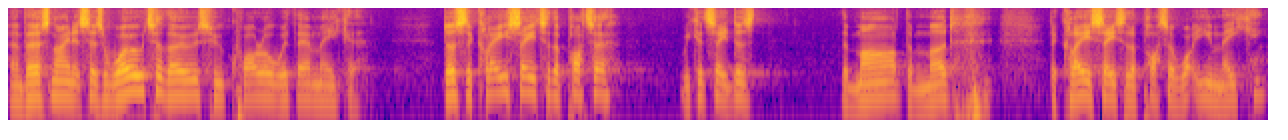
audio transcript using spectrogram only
and verse 9, it says, Woe to those who quarrel with their Maker. Does the clay say to the potter, we could say, Does the marred, the mud, the clay say to the potter, What are you making?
